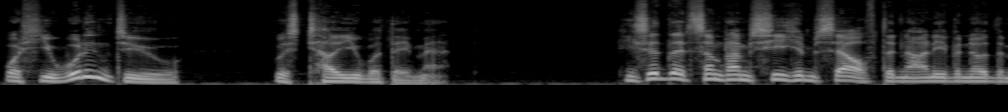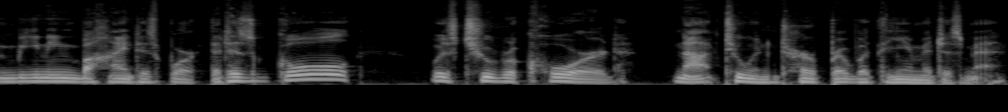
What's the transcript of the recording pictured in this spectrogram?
what he wouldn't do was tell you what they meant. He said that sometimes he himself did not even know the meaning behind his work, that his goal was to record, not to interpret what the images meant.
